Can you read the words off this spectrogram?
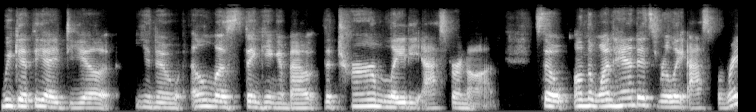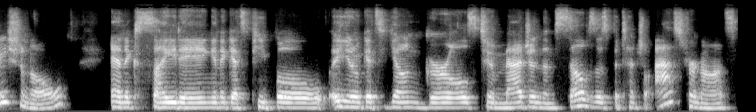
we get the idea you know elma's thinking about the term lady astronaut. So on the one hand it's really aspirational and exciting and it gets people you know gets young girls to imagine themselves as potential astronauts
